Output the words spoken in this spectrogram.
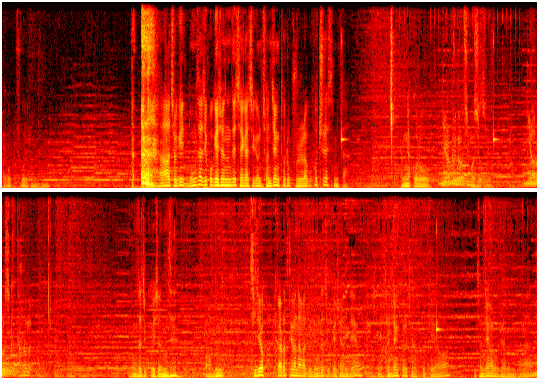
배고프고 이러면. 아 저기 농사 짓고 계셨는데 제가 지금 전쟁터로 부르려고 호출했습니다. 병력거로. 농사 짓고 계셨는데? 어, 눈, 지력가로 태어나가지고 농사 짓고 계셨는데요. 네, 전쟁터로 제가 부를게요. 전쟁하러 오셔야 됩니다.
